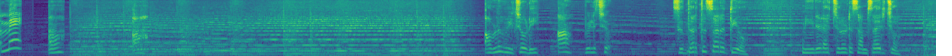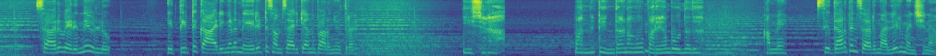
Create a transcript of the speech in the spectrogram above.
അമ്മേ. അവൾ വിളിച്ചോടി. ആ വിളിച്ചു. സിദ്ധാർത്ഥ സാർ എത്തിയോ? നീരയുടെ അച്ഛനോട്ട് സംസാരിച്ചോ? സാറ് വരുന്നേ ഉള്ളൂ. എത്തിയിട്ട് കാര്യങ്ങൾ നേരിട്ട് സംസാരിക്കാന്ന് പറഞ്ഞു ഇത്ര. ഈശ്വര വന്നിട്ട് എന്താണാവോ പറയാൻ പോകുന്നത്? അമ്മേ സിദ്ധാർത്ഥൻ സാറ് നല്ലൊരു മനുഷ്യനാ.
